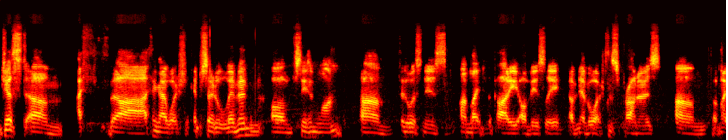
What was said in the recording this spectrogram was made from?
just um I uh, I think I watched episode eleven of season one. Um, for the listeners, I'm late to the party. Obviously, I've never watched The Sopranos. Um, but my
